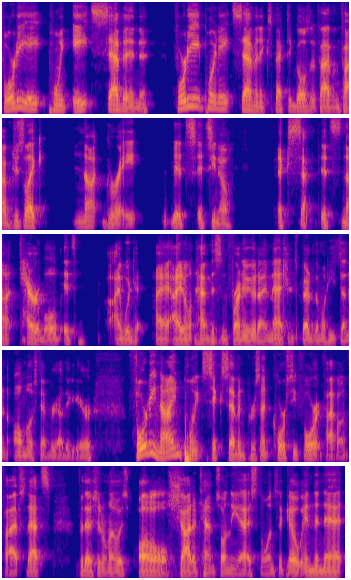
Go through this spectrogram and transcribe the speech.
48.87 48.87 expected goals at 5 on 5 which is like not great. It's it's you know except it's not terrible. It's i would i, I don't have this in front of me but i imagine it's better than what he's done in almost every other year. 49.67% Corsi for at 5 on 5 so that's for those who don't know is all shot attempts on the ice the ones that go in the net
